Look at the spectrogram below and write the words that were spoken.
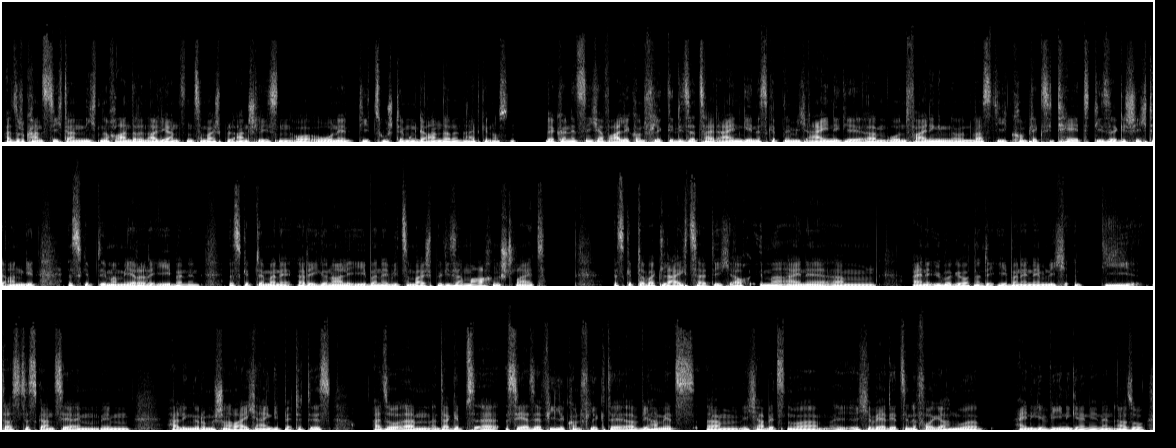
Also du kannst dich dann nicht noch anderen Allianzen zum Beispiel anschließen, ohne die Zustimmung der anderen Eidgenossen. Wir können jetzt nicht auf alle Konflikte dieser Zeit eingehen. Es gibt nämlich einige ähm, und vor allen Dingen, was die Komplexität dieser Geschichte angeht, es gibt immer mehrere Ebenen. Es gibt immer eine regionale Ebene, wie zum Beispiel dieser Machenstreit. Es gibt aber gleichzeitig auch immer eine, ähm, eine übergeordnete Ebene, nämlich die, dass das Ganze im, im Heiligen Römischen Reich eingebettet ist also ähm, da gibt es äh, sehr, sehr viele Konflikte. Äh, wir haben jetzt, ähm, ich habe jetzt nur, ich werde jetzt in der Folge auch nur einige wenige nennen. Also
